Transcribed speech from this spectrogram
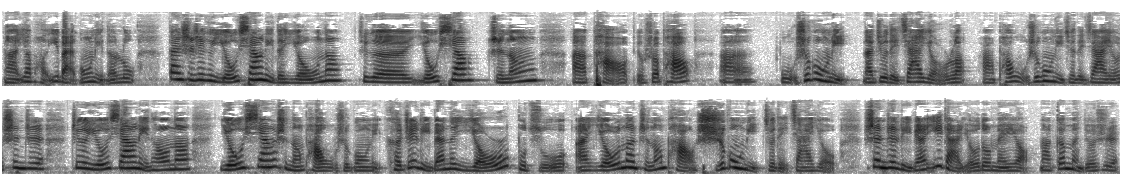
啊，要跑一百公里的路。但是这个油箱里的油呢，这个油箱只能啊跑，比如说跑啊。五十公里那就得加油了啊！跑五十公里就得加油，甚至这个油箱里头呢，油箱是能跑五十公里，可这里边的油不足啊，油呢只能跑十公里就得加油，甚至里边一点油都没有，那根本就是。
